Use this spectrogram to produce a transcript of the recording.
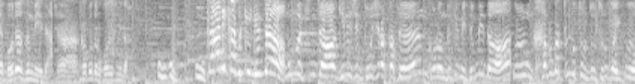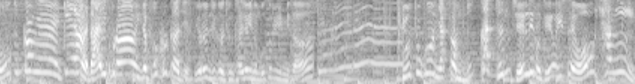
해버렸습니다 자 가보도록 하겠습니다 오오오. 까니까 느낌 괜찮아. 뭔가 진짜 기내식 도시락 같은 그런 느낌이 듭니다. 이런 가루 같은 것들도 들어가 있고요. 뚜껑에 깨알 나이프랑 이제 포크까지. 이런 식으로 지금 달려있는 모습입니다. 이쪽은 약간 묵 같은 젤리로 되어 있어요. 향이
